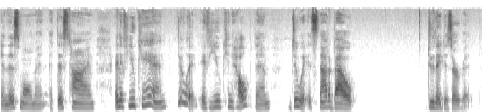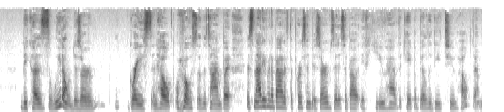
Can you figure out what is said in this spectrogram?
in this moment at this time and if you can, do it. If you can help them, do it. It's not about do they deserve it? Because we don't deserve grace and help most of the time. But it's not even about if the person deserves it, it's about if you have the capability to help them.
